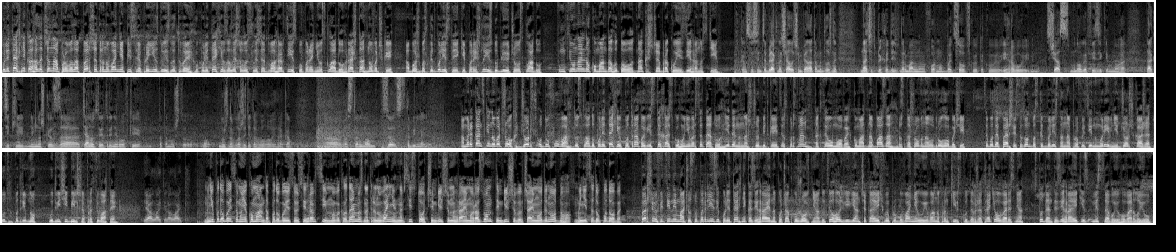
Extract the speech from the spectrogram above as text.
Політехніка Галичина провела перше тренування після приїзду із Литви. У політехів залишилось лише два гравці з попереднього складу. Решта новачки або ж баскетболісти, які перейшли із дублюючого складу. Функціонально команда готова, однак ще бракує зіграності. К концу сентября, к началу чемпионата мы должны начать приходить в нормальную форму бойцовскую, такую игровую именно. Сейчас много физики, много тактики, немножко затянутые тренировки, потому что ну, нужно вложить это в голову игрокам. А в остальном все стабильно идет. Американський новачок Джордж Одуфува до складу політехів потрапив із Техаського університету. Єдине на що бідкається спортсмен, так це умови. Командна база розташована у Другобичі. Це буде перший сезон баскетболіста на професійному рівні. Джордж каже, тут потрібно удвічі більше працювати. Yeah, I like it. I like. Мені подобається моя команда, подобаються усі гравці. Ми викладаємось на тренуваннях на всі 100. Чим більше ми граємо разом, тим більше вивчаємо один одного. Мені це до вподоби. Перший офіційний матч у суперлізі політехніка зіграє на початку жовтня. А до цього львів'ян чекають випробування у Івано-Франківську, де вже 3 вересня студенти зіграють із місцевою говерлою.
